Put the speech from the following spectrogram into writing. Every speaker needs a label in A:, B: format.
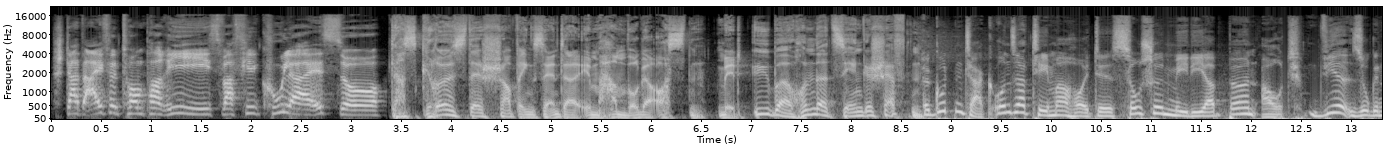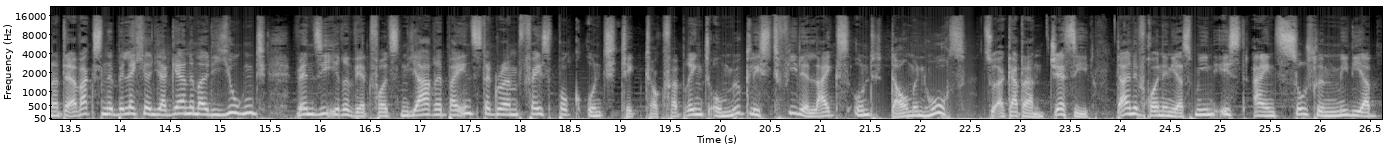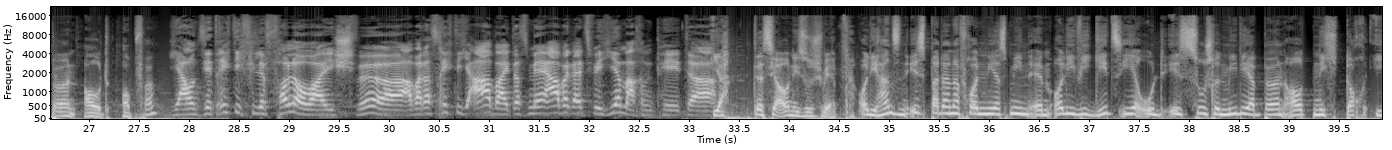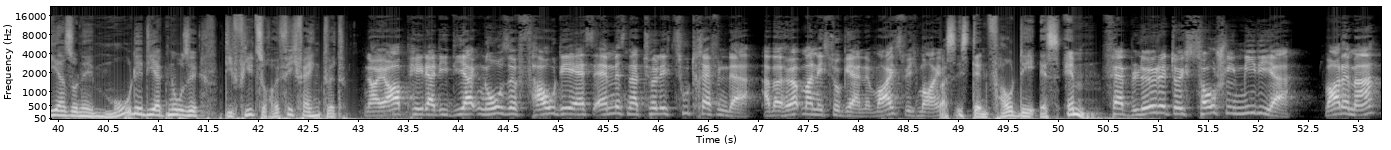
A: Stadt Eiffelturm Paris war viel cooler, ist so.
B: Das größte Shoppingcenter im Hamburger Osten mit über 110 Geschäften.
C: Äh, Guten Tag, unser Thema heute Social Media Burnout. Wir sogenannte Erwachsene belächeln ja gerne mal die Jugend, wenn sie ihre wertvollsten Jahre bei Instagram, Facebook und TikTok verbringt, um möglichst viele Likes und Daumen hochs zu ergattern. Jessie, deine Freundin Jasmin ist ein Social Media Burnout Opfer.
A: Ja, und sie hat richtig viele Follower, ich schwöre. Aber das ist richtig Arbeit. Das ist mehr Arbeit, als wir hier machen, Peter.
C: Ja, das ist ja auch nicht so schwer. Olli Hansen ist bei deiner Freundin Jasmin. Ähm, Olli, wie geht's ihr und ist Social Media Burnout nicht doch eher so eine Modediagnose, die viel zu häufig verhängt wird?
D: Naja, Peter, die Diagnose VDSM ist natürlich zutreffender, aber hört man nicht so gerne, weißt wie ich mein?
C: Was ist denn VDSM?
D: Verblödet durch Social Media. Warte mal.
